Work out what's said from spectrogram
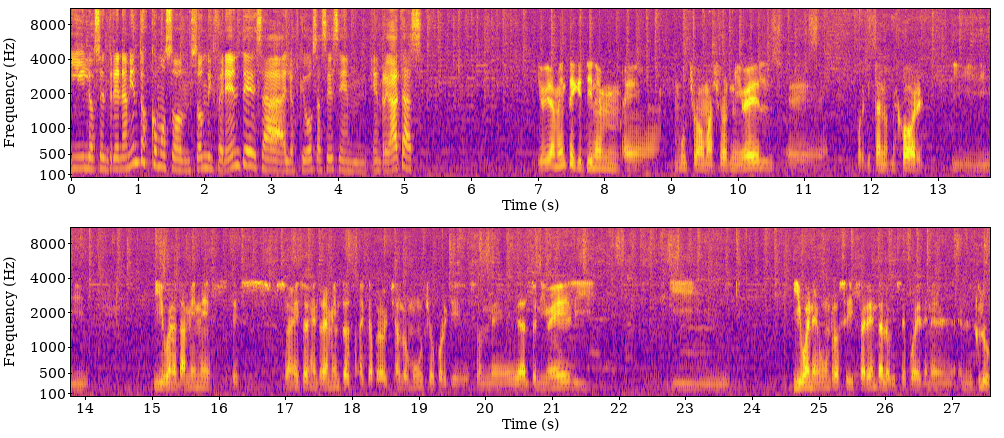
¿Y los entrenamientos cómo son? ¿Son diferentes a los que vos haces en, regatas? y obviamente que tienen eh, mucho mayor nivel eh, porque están los mejores y, y bueno también es, esos entrenamientos hay que aprovecharlo mucho porque son de, alto nivel y y bueno es un roce diferente a lo que se puede tener en el club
